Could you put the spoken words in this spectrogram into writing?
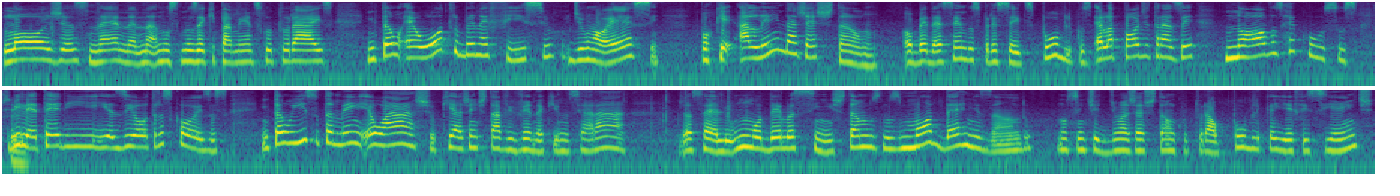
lojas né, na, nos, nos equipamentos culturais. Então, é outro benefício de um OS, porque além da gestão obedecendo os preceitos públicos, ela pode trazer novos recursos, Sim. bilheterias e outras coisas. Então, isso também eu acho que a gente está vivendo aqui no Ceará, Jocélio, um modelo assim, estamos nos modernizando no sentido de uma gestão cultural pública e eficiente,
